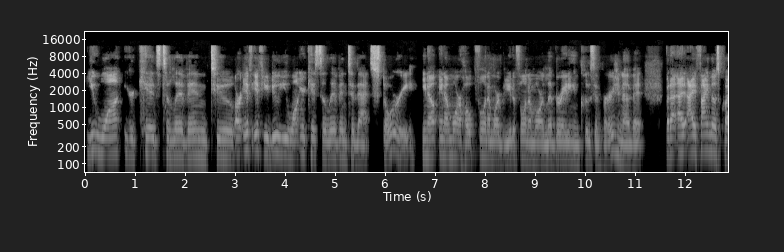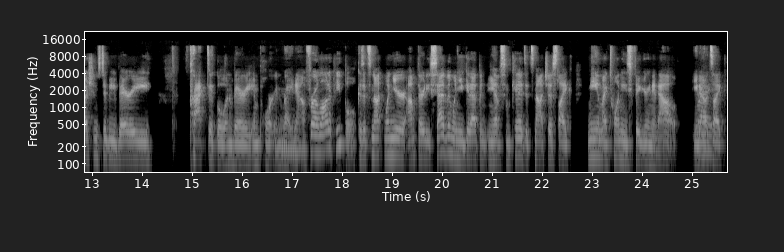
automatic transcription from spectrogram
you want your kids to live into or if if you do you want your kids to live into that story you know in a more hopeful and a more beautiful and a more liberating inclusive version of it but i i find those questions to be very practical and very important right mm. now for a lot of people because it's not when you're I'm 37 when you get up and you have some kids it's not just like me in my 20s figuring it out you know right. it's like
